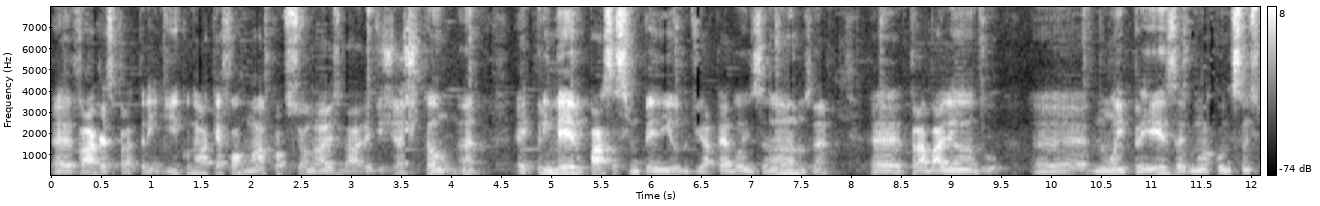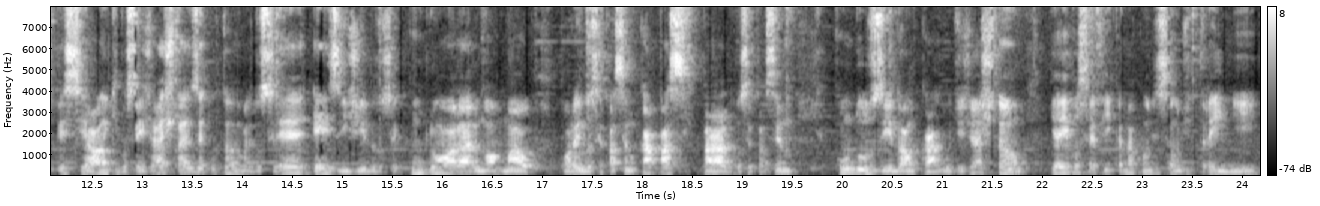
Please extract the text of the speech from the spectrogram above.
é, vagas para trainee quando ela quer formar profissionais da área de gestão, né? É, primeiro passa-se um período de até dois anos, né? É, trabalhando é, numa empresa, numa condição especial, em que você já está executando, mas você é exigido, você cumpre um horário normal, porém você está sendo capacitado, você está sendo conduzido a um cargo de gestão, e aí você fica na condição de trainee,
